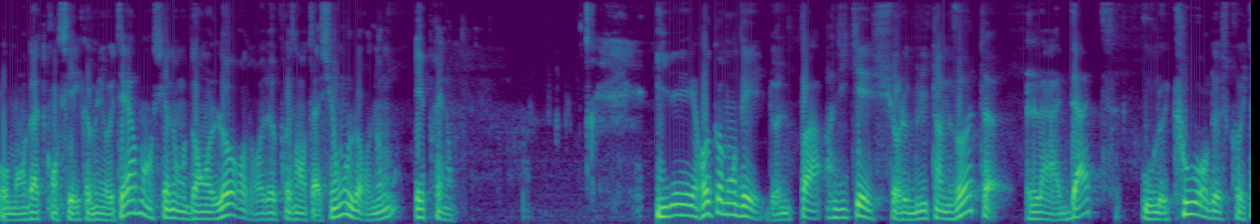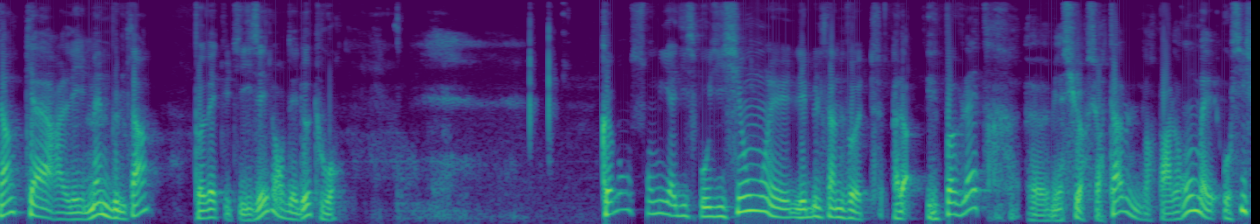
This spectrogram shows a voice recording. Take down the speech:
au mandat de conseiller communautaire, mentionnant dans l'ordre de présentation leur nom et prénom. Il est recommandé de ne pas indiquer sur le bulletin de vote la date ou le tour de scrutin, car les mêmes bulletins peuvent être utilisés lors des deux tours. Comment sont mis à disposition les, bulletins de vote? Alors, ils peuvent l'être, euh, bien sûr, sur table, nous en reparlerons, mais aussi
